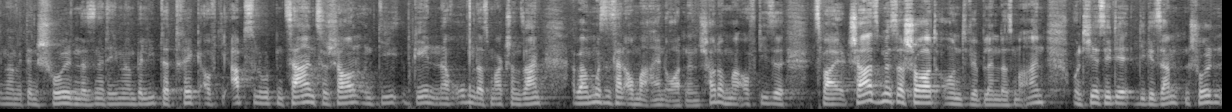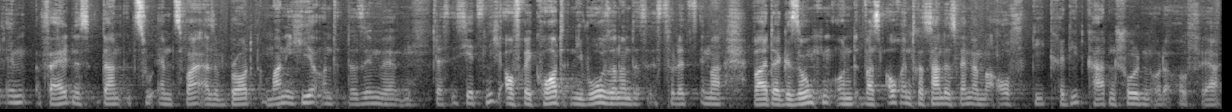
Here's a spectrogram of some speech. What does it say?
immer mit den Schulden, das ist natürlich immer ein beliebter Trick, auf die absoluten Zahlen zu schauen und die gehen nach oben, das mag schon sein, aber man muss es halt auch mal einordnen. Schaut doch mal auf diese zwei Charts, Mr. Short, und wir blenden das mal ein. Und hier seht ihr die gesamten Schulden im Verhältnis dann zu M2, also Broad Money hier und da sehen wir, das ist jetzt nicht auf Rekordniveau, sondern das ist zuletzt immer weiter gesunken und was auch interessant ist, wenn wir mal auf die Kreditkartenschulden oder auf, ja,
